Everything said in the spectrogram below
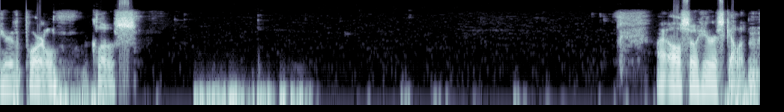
hear the portal. Close. I also hear a skeleton.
